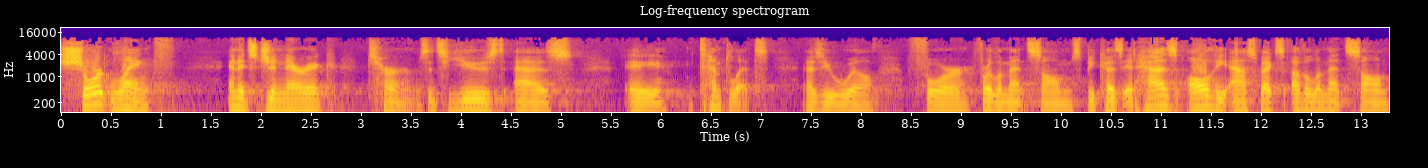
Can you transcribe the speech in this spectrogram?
short length and its generic terms. It's used as a template, as you will, for, for lament psalms because it has all the aspects of a lament psalm,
